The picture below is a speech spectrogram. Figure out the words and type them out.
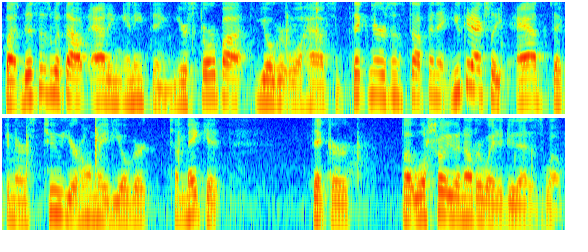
but this is without adding anything. Your store-bought yogurt will have some thickeners and stuff in it. You could actually add thickeners to your homemade yogurt to make it thicker, but we'll show you another way to do that as well.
